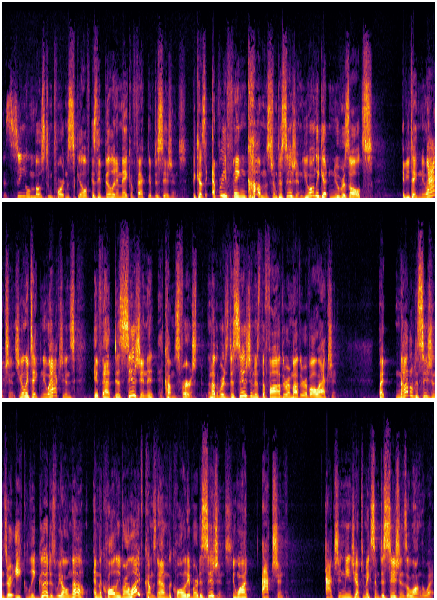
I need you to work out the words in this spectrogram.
The single most important skill is the ability to make effective decisions because everything comes from decision. You only get new results if you take new actions. You only take new actions if that decision comes first. In other words, decision is the father or mother of all action. But not all decisions are equally good, as we all know. And the quality of our life comes down to the quality of our decisions. You want action. Action means you have to make some decisions along the way.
